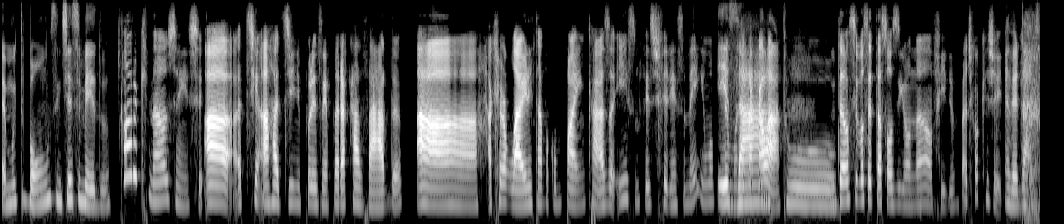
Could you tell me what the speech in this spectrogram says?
É muito bom sentir esse medo. Claro que não, gente. A, a, a Radine, por exemplo, era casada. A, a Caroline tava com o pai em casa. E isso não fez diferença nenhuma pro demônio atacar lá. Exato. Então, se você tá sozinho ou não, filho, vai de qualquer jeito. É verdade.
